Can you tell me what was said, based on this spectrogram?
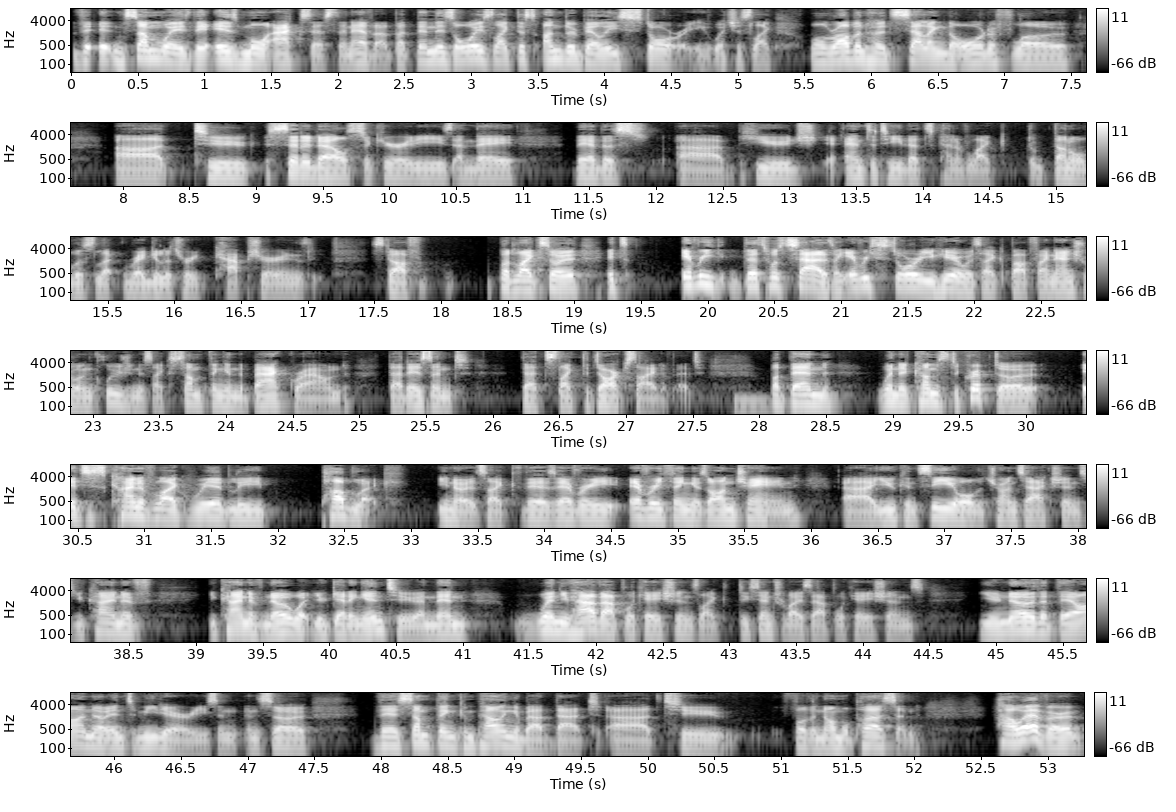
the, in some ways there is more access than ever. But then there's always like this underbelly story, which is like, well, Robinhood's selling the order flow uh, to Citadel Securities, and they they're this uh, huge entity that's kind of like done all this like regulatory capture and stuff. But like, so it's every that's what's sad. It's like every story you hear was like about financial inclusion is like something in the background that isn't that's like the dark side of it. But then when it comes to crypto, it's kind of like weirdly public. You know, it's like there's every everything is on chain. Uh, you can see all the transactions. You kind of you kind of know what you're getting into, and then when you have applications like decentralized applications, you know that there are no intermediaries, and and so there's something compelling about that uh, to for the normal person. However,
